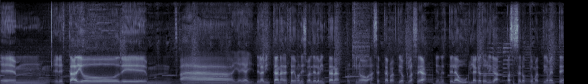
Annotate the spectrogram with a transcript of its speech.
eh, el estadio de. mm, Ay, ay, de la Pintana, el estadio municipal de la Pintana, porque no acepta partidos clase A. Y donde esté la U y la Católica pasa a ser automáticamente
